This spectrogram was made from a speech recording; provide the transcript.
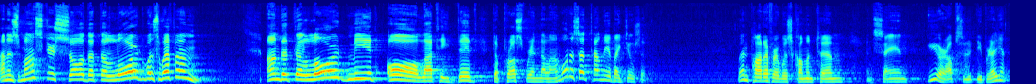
And his master saw that the Lord was with him, and that the Lord made all that he did to prosper in the land. What does that tell me about Joseph? When Potiphar was coming to him and saying, You are absolutely brilliant.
